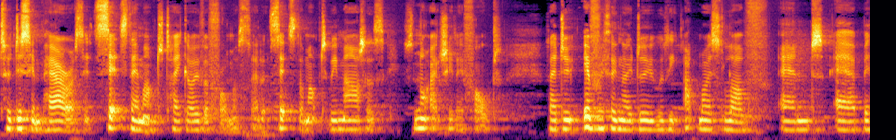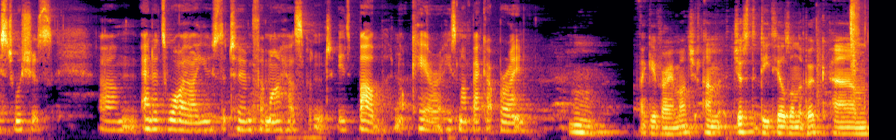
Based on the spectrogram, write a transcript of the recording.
to disempower us. It sets them up to take over from us and it sets them up to be martyrs. It's not actually their fault. They do everything they do with the utmost love and our best wishes. Um, and it's why I use the term for my husband is bub, not carer. He's my backup brain. Mm. Thank you very much. Um, just details on the book. Um,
